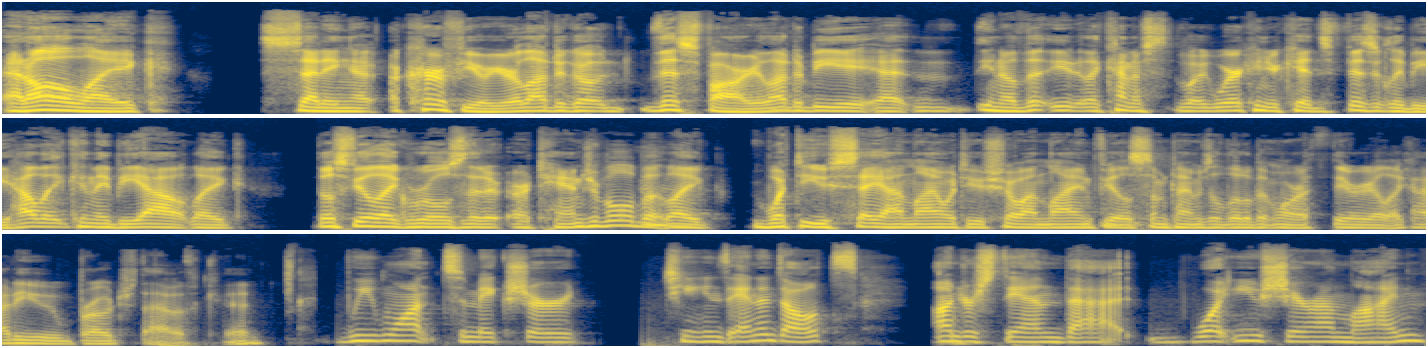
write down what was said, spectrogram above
at all like setting a, a curfew. You're allowed to go this far. You're allowed to be at you know the like kind of like where can your kids physically be? How late can they be out? Like those feel like rules that are, are tangible but Mhm. like what do you say online what do you show online feels sometimes a little bit more ethereal like how do you broach that with a kid? We want to make sure teens and adults understand that what you share online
